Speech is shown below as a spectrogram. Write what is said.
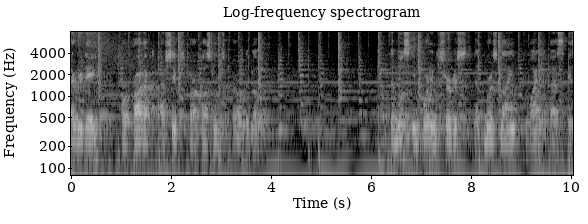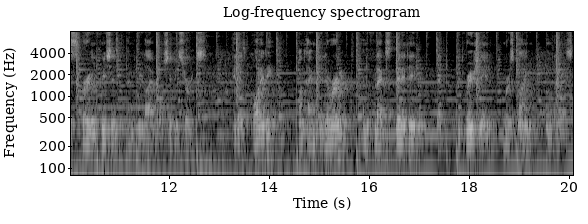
Every day, our products are shipped to our customers around the globe. The most important service that Maersk Line provided us is very efficient and reliable shipping service. It is quality, on-time delivery, and flexibility that differentiate Maersk Line from the rest.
